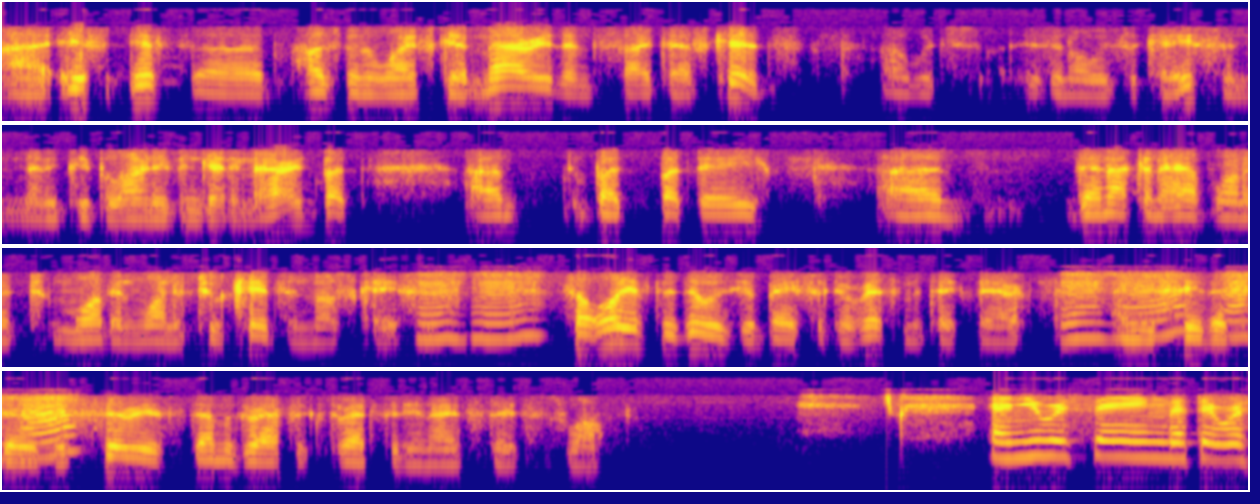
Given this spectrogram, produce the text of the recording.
uh, if if uh, husband and wife get married and decide to have kids, uh, which isn't always the case, and many people aren't even getting married. But um, but but they uh, they're not going to have one or two, more than one or two kids in most cases. Mm-hmm. So all you have to do is your basic arithmetic there, mm-hmm. and you see that mm-hmm. there's a serious demographic threat for the United States as well. And you were saying that there was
